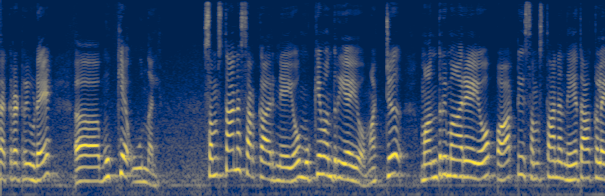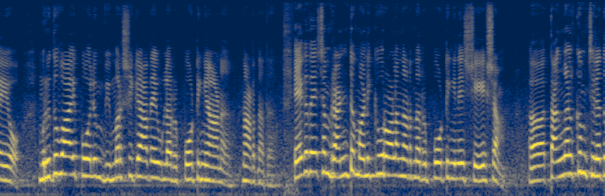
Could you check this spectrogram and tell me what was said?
സെക്രട്ടറിയുടെ മുഖ്യ ഊന്നൽ. സംസ്ഥാന സർക്കാരിനെയോ മുഖ്യമന്ത്രിയെയോ മറ്റ് മന്ത്രിമാരെയോ പാർട്ടി സംസ്ഥാന നേതാക്കളെയോ മൃദുവായി പോലും വിമർശിക്കാതെയുള്ള റിപ്പോർട്ടിംഗ് ആണ് നടന്നത്. ഏകദേശം രണ്ട് മണിക്കൂറോളം നടന്ന റിപ്പോർട്ടിങ്ങിന് ശേഷം തങ്ങൾക്കും ചിലത്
